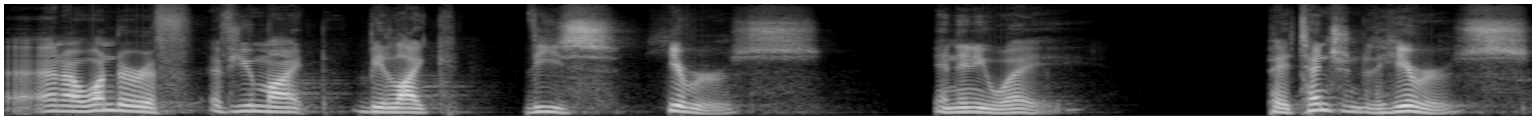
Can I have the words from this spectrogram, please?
And I wonder if, if you might be like these hearers in any way. Pay attention to the hearers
